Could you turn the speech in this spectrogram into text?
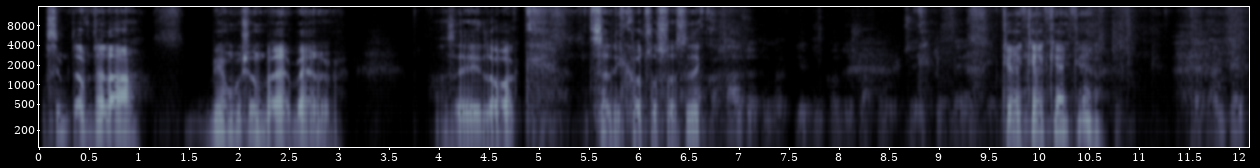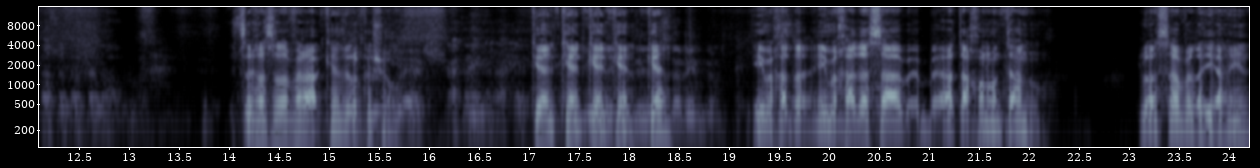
עושים את ההבדלה ביום ראשון בערב. אז זה לא רק צדיקות עושות את זה. תופס? כן, כן, כן, כן. צריך לעשות הבדלה, כן, זה לא קשור. כן, כן, כן, כן, כן. אם אחד, אם אחד עשה, אתה חוננתנו, לא עשה אבל היין,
